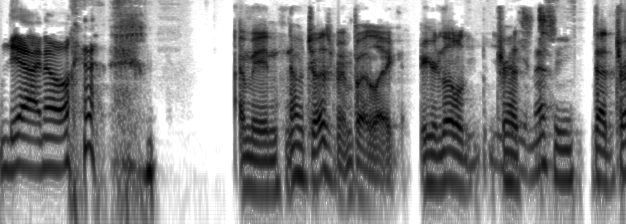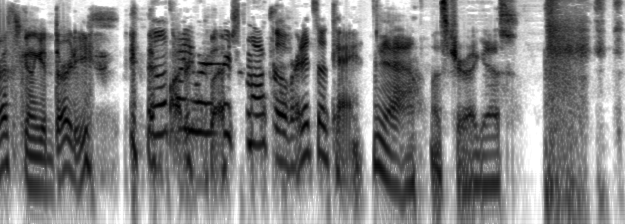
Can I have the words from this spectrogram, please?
Yeah, I know. I mean, no judgment, but like your little You dress, messy. that dress is gonna get dirty. in No, that's why you wear your smock over it. It's okay. Yeah, that's true. I guess.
